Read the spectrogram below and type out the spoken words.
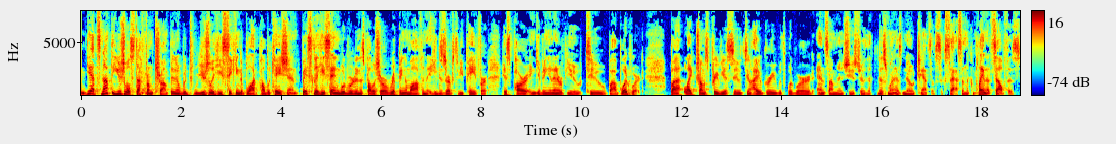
Yeah, it's not the usual stuff from Trump. You know, which usually he's seeking to block publication. Basically, he's saying Woodward and his publisher are ripping him off and that he deserves to be paid for his part in giving an interview to Bob Woodward. But like Trump's previous suits, you know, I agree with Woodward and Simon and Schuster that this one has no chance of success. And the complaint itself is,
